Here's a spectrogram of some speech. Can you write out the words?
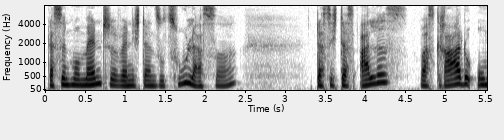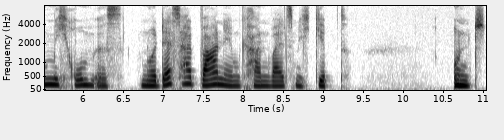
Das sind Momente, wenn ich dann so zulasse, dass ich das alles was gerade um mich rum ist, nur deshalb wahrnehmen kann, weil es mich gibt. Und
